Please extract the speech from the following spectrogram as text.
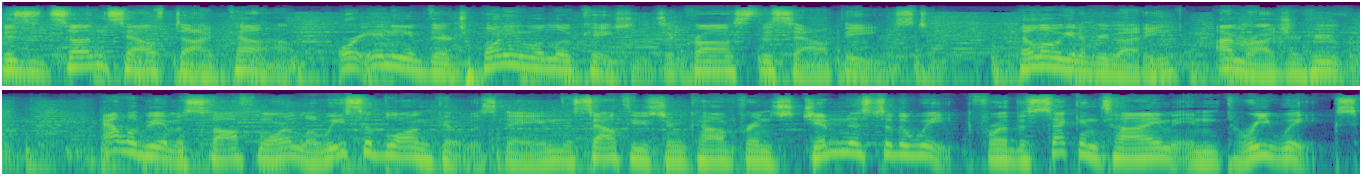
Visit sunsouth.com or any of their 21 locations across the Southeast. Hello again, everybody. I'm Roger Hoover. Alabama sophomore Luisa Blanco was named the Southeastern Conference Gymnast of the Week for the second time in three weeks,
